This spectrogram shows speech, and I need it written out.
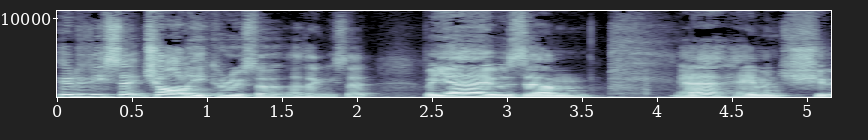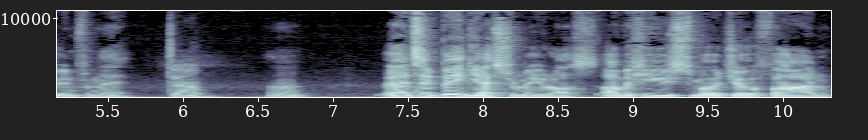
Who did he say? Charlie Caruso, I think he said. But yeah, it was um, yeah, Heyman shooting from there. Damn. Uh, it's a big yes for me, Ross. I'm a huge Samoa Joe fan.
